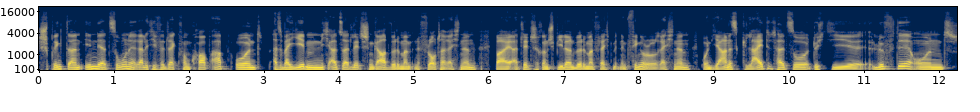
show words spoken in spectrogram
springt dann in der Zone relativ weg vom Korb ab und also bei jedem nicht allzu athletischen Guard würde man mit einem Floater rechnen. Bei athletischeren Spielern würde man vielleicht mit einem Fingerroll rechnen. Und Janis gleitet halt so durch die Lüfte und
